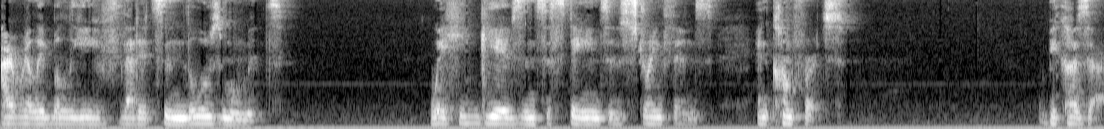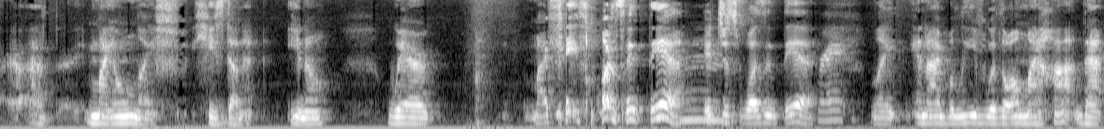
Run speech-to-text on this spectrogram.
I really believe that it's in those moments where He gives and sustains and strengthens and comforts. Because uh, my own life, He's done it, you know, where my faith wasn't there. It just wasn't there. Right. Like, and I believe with all my heart that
